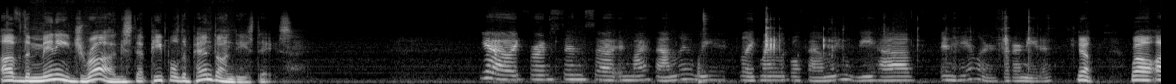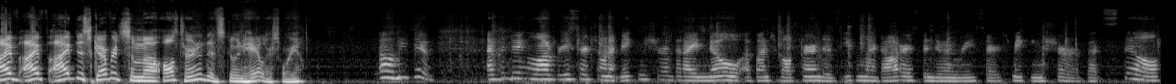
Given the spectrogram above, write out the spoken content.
of the many drugs that people depend on these days. Yeah, like for instance, uh, in my family, we like my little family, we have inhalers that are needed. Yeah. Well, I've I've I've discovered some uh, alternatives to inhalers for you. Oh, me too. I've been doing a lot of research on it, making sure that I know a bunch of alternatives. Even my daughter's been doing research, making sure. But still,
